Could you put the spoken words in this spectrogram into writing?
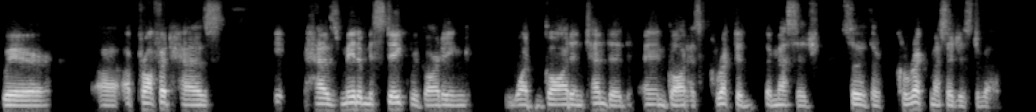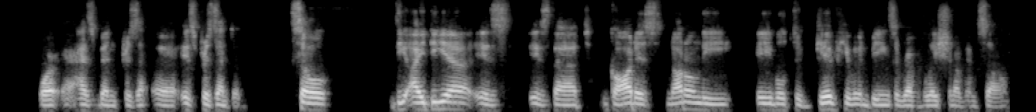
where uh, a prophet has has made a mistake regarding what God intended, and God has corrected the message so that the correct message is developed or has been present uh, is presented. So the idea is is that God is not only able to give human beings a revelation of Himself,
